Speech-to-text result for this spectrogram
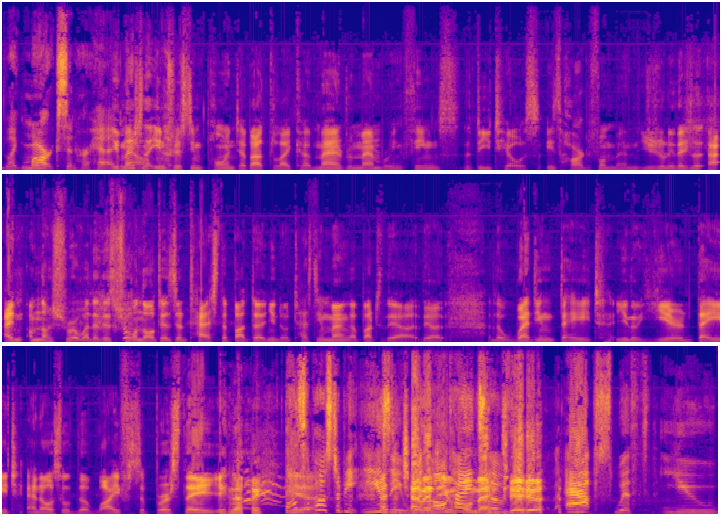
like marks in her head. You mentioned know? an interesting point about like a man remembering things, the details. It's hard for men. Usually, there's a, I, I'm not sure whether this is true or not. There's a test about uh, you know testing men about their their the wedding date, you know, year date, and also the wife's birthday. You know, That's Yeah. supposed to be easy with all challenging for kinds men, of too. apps with you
